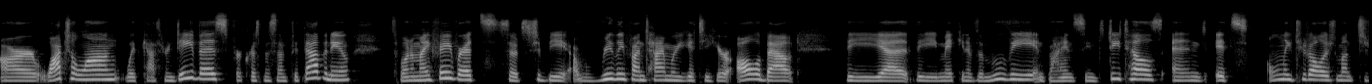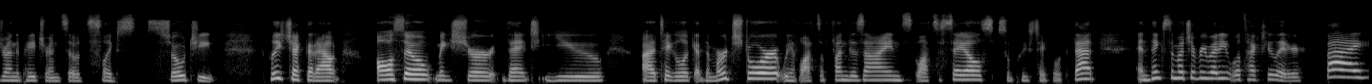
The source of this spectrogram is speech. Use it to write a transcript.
our watch along with Catherine Davis for Christmas on Fifth Avenue. It's one of my favorites. So it should be a really fun time where you get to hear all about the uh, the making of the movie and behind the scenes details. And it's only $2 a month to join the patron. So it's like so cheap. Please check that out. Also, make sure that you uh, take a look at the merch store. We have lots of fun designs, lots of sales. So please take a look at that. And thanks so much, everybody. We'll talk to you later. Bye.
